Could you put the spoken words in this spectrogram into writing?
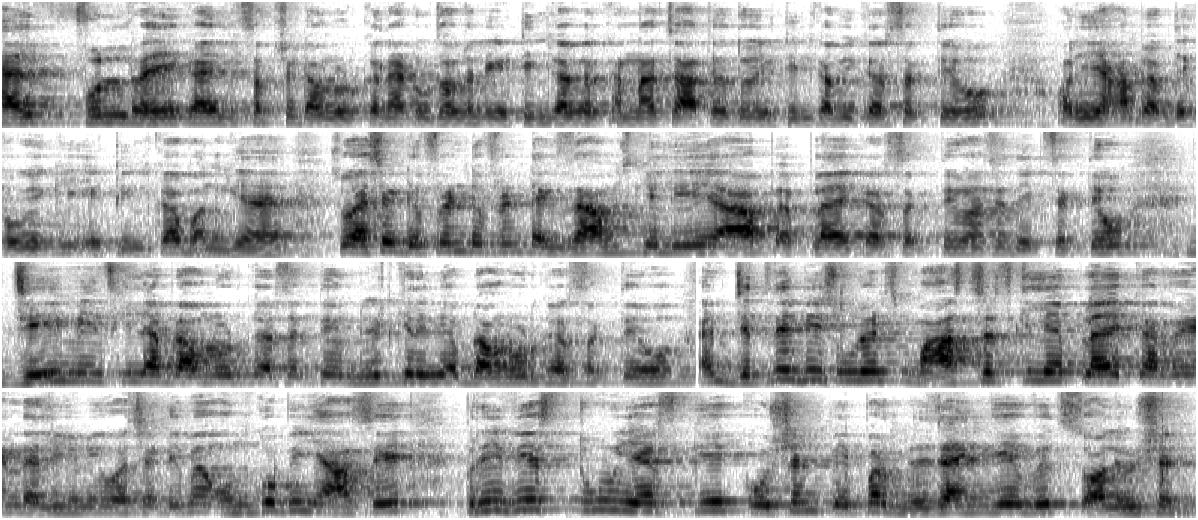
हेल्पफुल रहेगा। इन सबसे डाउनलोड करना है। 2018 का अगर करना चाहते हो तो 18 का भी कर सकते हो। और यहाँ पे आप देखोगे कि 18 का बन गया है। सो so, ऐसे डिफरेंट डिफरेंट एग्ज़ाम्स के लिए आप अप्लाई कर सकते हो यहाँ से देख सकते हो। जेई मेन्स के लिए आप डाउनलोड कर सकते हो। नीट के लिए भी आप डाउनलोड कर सकते हो। एंड जितने भी स्टूडेंट्स मास्टर्स के लिए अप्लाई कर रहे हैं दिल्ली यूनिवर्सिटी में उनको भी यहाँ से प्रीवियस टू ईयर्स के क्वेश्चन पेपर मिल जाएँगे with solution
